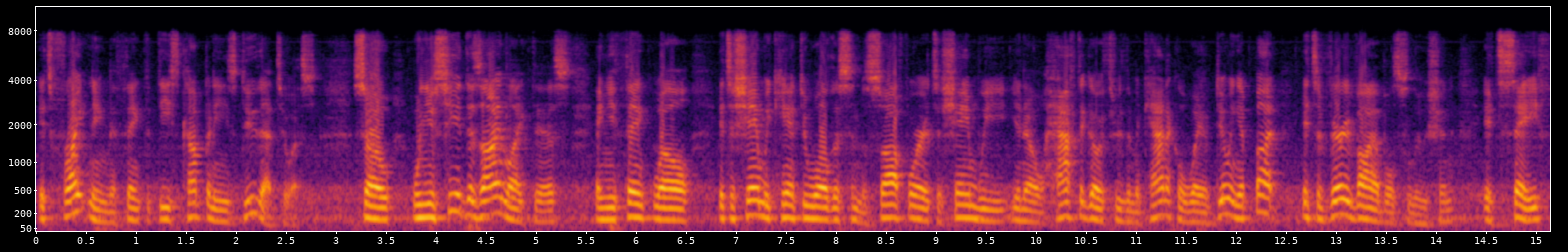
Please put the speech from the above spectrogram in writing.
it's frightening to think that these companies do that to us. So when you see a design like this and you think, well, it's a shame we can't do all this in the software. It's a shame we, you know, have to go through the mechanical way of doing it, but it's a very viable solution. It's safe.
